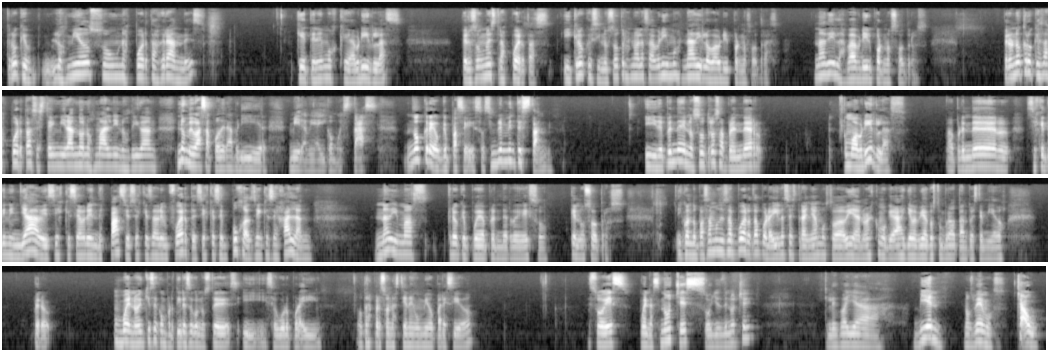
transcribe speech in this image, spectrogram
Creo que los miedos son unas puertas grandes que tenemos que abrirlas, pero son nuestras puertas. Y creo que si nosotros no las abrimos, nadie lo va a abrir por nosotras. Nadie las va a abrir por nosotros. Pero no creo que esas puertas estén mirándonos mal ni nos digan, no me vas a poder abrir, mírame ahí cómo estás. No creo que pase eso, simplemente están. Y depende de nosotros aprender cómo abrirlas. Aprender si es que tienen llaves, si es que se abren despacio, si es que se abren fuertes, si es que se empujan, si es que se jalan. Nadie más creo que puede aprender de eso que nosotros. Y cuando pasamos esa puerta, por ahí las extrañamos todavía, no es como que, ah, ya me había acostumbrado tanto a este miedo. Pero bueno, hoy quise compartir eso con ustedes y seguro por ahí otras personas tienen un miedo parecido. Eso es, buenas noches, hoy es de noche. Que les vaya bien. Nos vemos. Chao.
